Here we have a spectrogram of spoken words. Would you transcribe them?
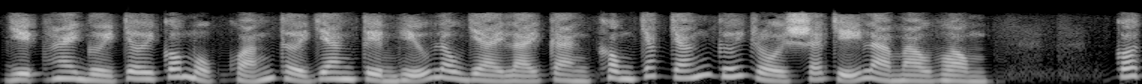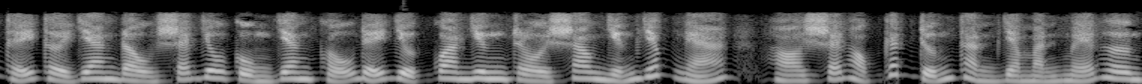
Việc hai người chơi có một khoảng thời gian tìm hiểu lâu dài lại càng không chắc chắn cưới rồi sẽ chỉ là màu hồng. Có thể thời gian đầu sẽ vô cùng gian khổ để vượt qua nhưng rồi sau những vấp ngã, họ sẽ học cách trưởng thành và mạnh mẽ hơn.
